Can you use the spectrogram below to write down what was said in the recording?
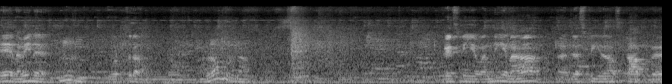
ஏ நவீன. ம். ஒருத்தரா. கைஸ் நீங்கள் வந்தீங்கன்னா ஜஸ்ட் இங்கே தான் ஸ்டாப்பு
